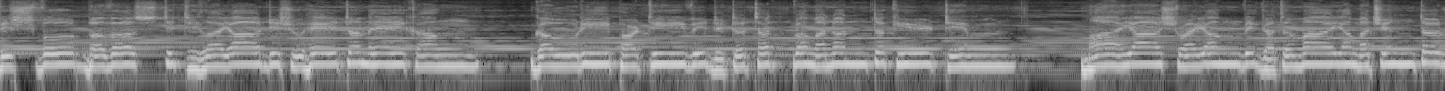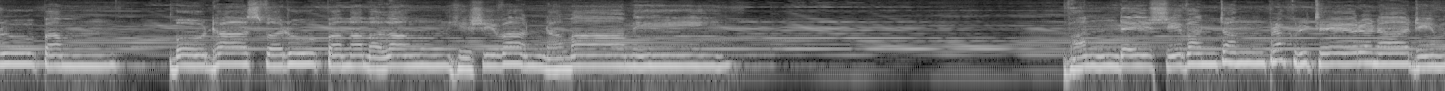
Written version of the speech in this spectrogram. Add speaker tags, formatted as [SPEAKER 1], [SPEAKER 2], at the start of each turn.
[SPEAKER 1] विश्वोद्भवस्थितिलयादिषु हेतमेकम् गौरीपार्थिविदिततत्त्वमनन्तकीर्तिम् मायाश्रयं विगतमायमचिन्तरूपम् बोधास्वरूपममलं हि शिवं नमामि वन्दे शिवन्तं प्रकृतेरनादिं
